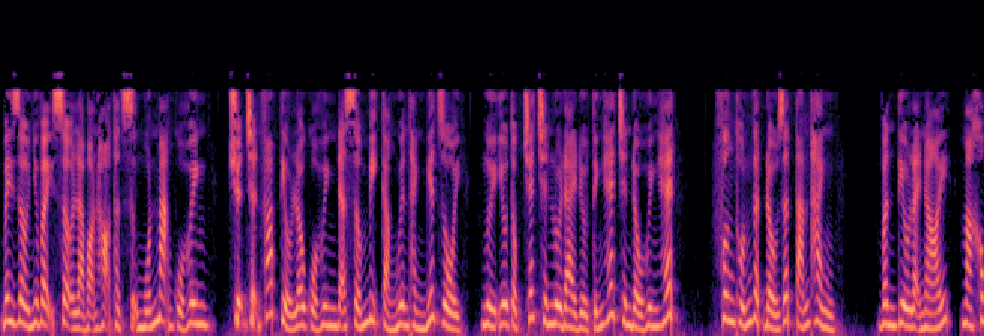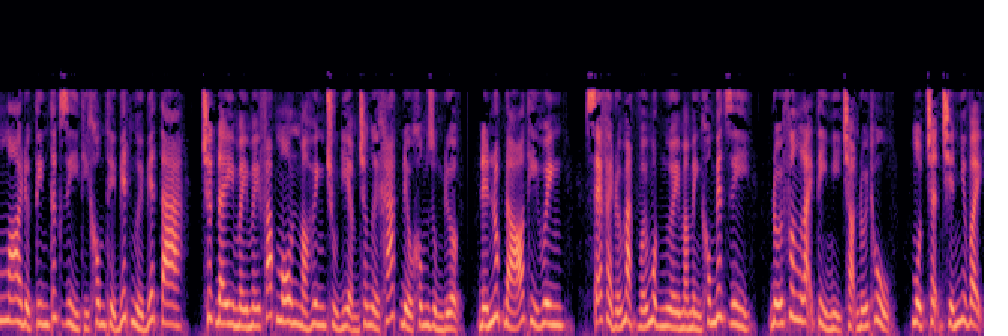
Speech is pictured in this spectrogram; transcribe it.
Bây giờ như vậy sợ là bọn họ thật sự muốn mạng của huynh. Chuyện trận pháp tiểu lâu của huynh đã sớm bị cả Nguyên Thành biết rồi, người yêu tộc chết trên lôi đài đều tính hết trên đầu huynh hết. Phương Thốn gật đầu rất tán thành. Vân Tiêu lại nói, mà không moi được tin tức gì thì không thể biết người biết ta. Trước đây mấy mấy pháp môn mà huynh chủ điểm cho người khác đều không dùng được, đến lúc đó thì huynh sẽ phải đối mặt với một người mà mình không biết gì, đối phương lại tỉ mỉ chọn đối thủ, một trận chiến như vậy.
